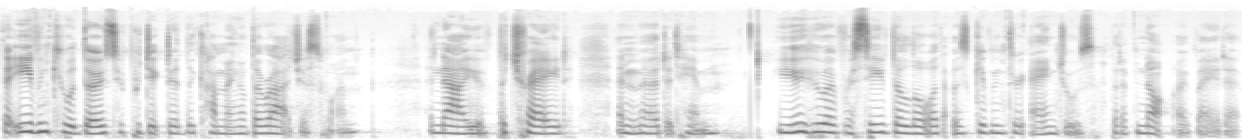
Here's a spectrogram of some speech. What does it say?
They even killed those who predicted the coming of the righteous one and now you have betrayed and murdered him. You who have received the law that was given through angels, but have not obeyed it.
